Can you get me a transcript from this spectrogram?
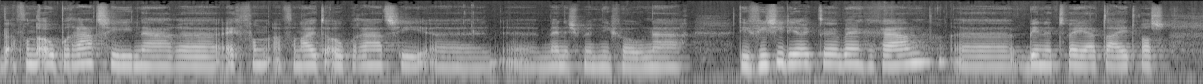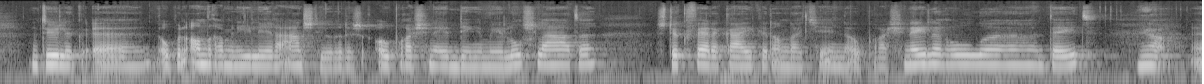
van de operatie naar, echt van, vanuit de operatie managementniveau naar divisiedirecteur ben gegaan. Binnen twee jaar tijd was natuurlijk op een andere manier leren aansturen. Dus operationele dingen meer loslaten. Stuk verder kijken dan dat je in de operationele rol eh, deed. Ja, Ehm,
